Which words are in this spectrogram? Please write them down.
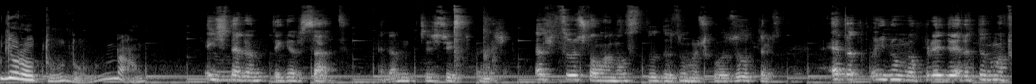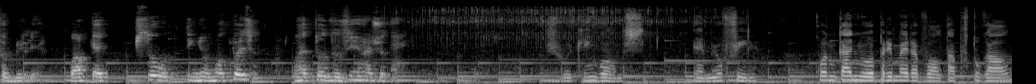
Melhorou tudo. Não. Isto era muito engraçado, era muito giro. Mas as pessoas falavam-se todas umas com as outras. Era, e no meu prédio era toda uma família. Qualquer pessoa que tinha uma coisa, lá todos iam ajudar. Joaquim Gomes é meu filho. Quando ganhou a primeira volta a Portugal,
